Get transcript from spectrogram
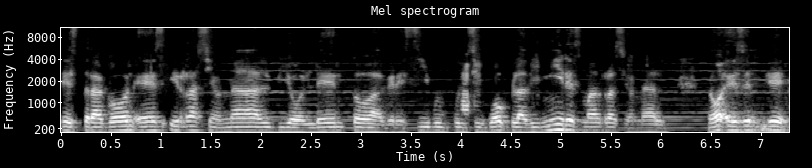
Estragón es irracional, violento, agresivo, impulsivo, Vladimir es más racional, ¿no? Es el que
